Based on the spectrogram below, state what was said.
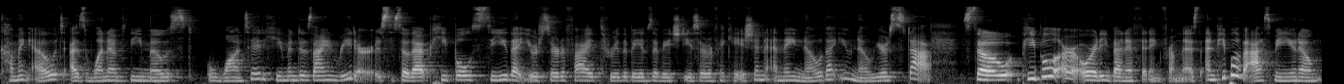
coming out as one of the most wanted human design readers, so that people see that you're certified through the Babes of HD certification and they know that you know your stuff. So people are already benefiting from this. And people have asked me, you know,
